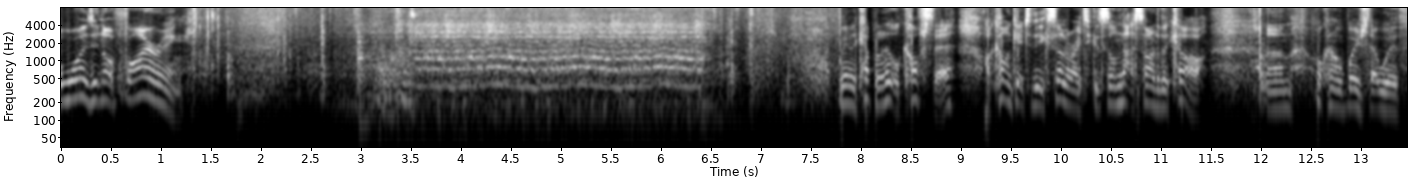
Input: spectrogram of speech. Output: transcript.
Oh, why is it not firing? We had a couple of little coughs there. I can't get to the accelerator because it's on that side of the car. Um, what can I wedge that with?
